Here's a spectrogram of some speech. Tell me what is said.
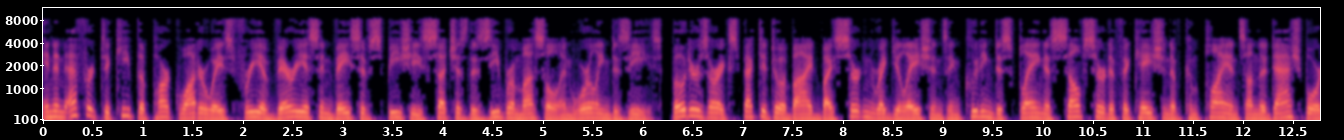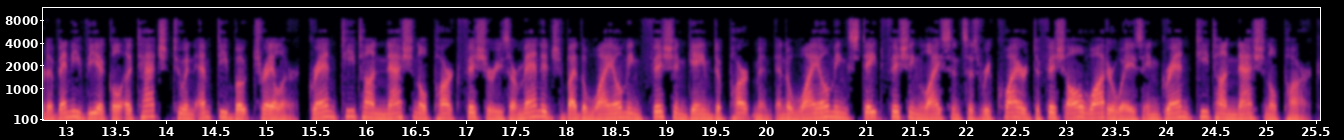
In an effort to keep the park waterways free of various invasive species such as the zebra mussel and whirling disease, boaters are expected to abide by certain regulations including displaying a self-certification of compliance on the dashboard of any vehicle attached to an empty boat trailer. Grand Teton National Park fisheries are managed by the Wyoming Fish and Game Department and a Wyoming state fishing license is required to fish all waterways in Grand Teton National Park.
